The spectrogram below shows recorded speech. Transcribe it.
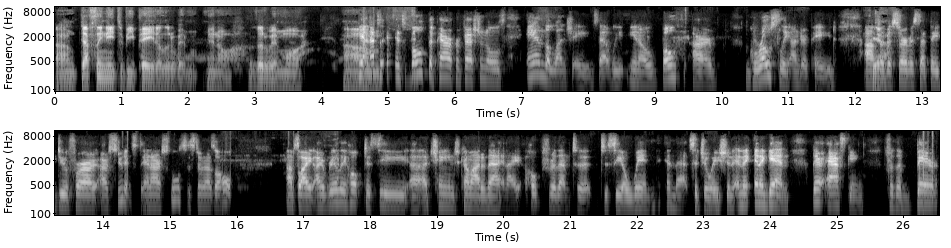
um, definitely need to be paid a little bit, you know, a little bit more. Um, yeah, it's both the paraprofessionals and the lunch aides that we, you know, both are grossly underpaid uh, yeah. for the service that they do for our, our students and our school system as a whole. Um, so I, I, really hope to see a change come out of that, and I hope for them to to see a win in that situation. And and again, they're asking for the bare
